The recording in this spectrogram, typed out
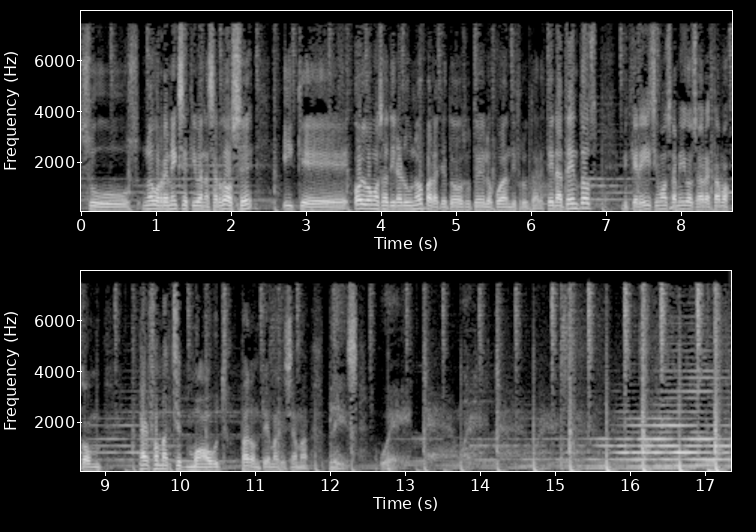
sus nuevos remixes que iban a ser 12 y que hoy vamos a tirar uno para que todos ustedes lo puedan disfrutar. Estén atentos, mis queridísimos amigos, ahora estamos con Performative Mode para un tema que se llama Please Wait. Dance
